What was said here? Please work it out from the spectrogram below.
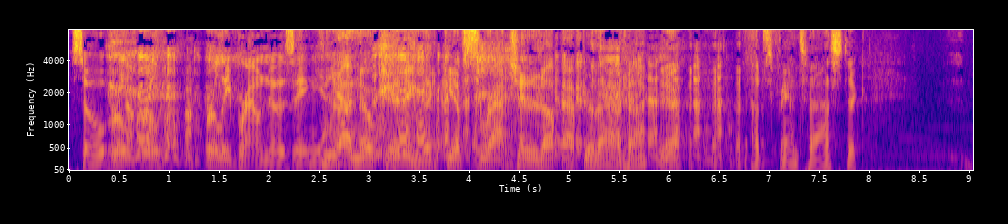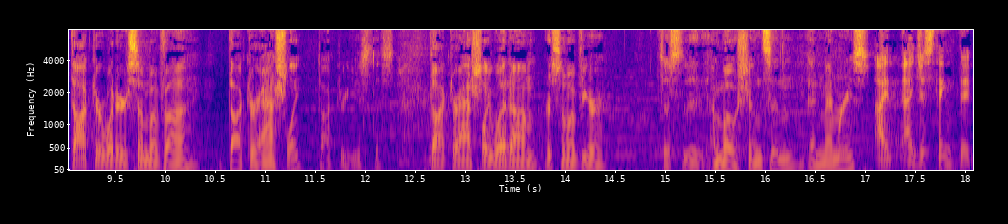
So early, early, early brown nosing. Yeah. yeah, no kidding. The gifts ratcheted up after that, huh? Yeah. That's fantastic. Doctor, what are some of. Uh, Dr. Ashley, Dr. Eustace. Dr. Ashley, what um, are some of your just emotions and, and memories? I, I just think that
